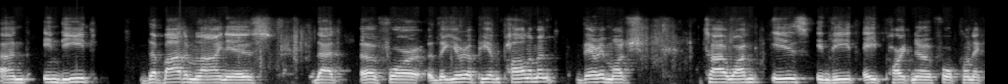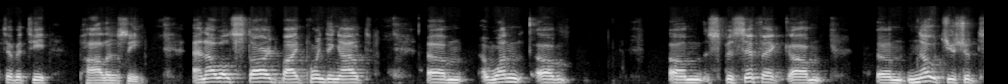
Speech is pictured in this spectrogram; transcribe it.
And indeed, the bottom line is that uh, for the European Parliament, very much Taiwan is indeed a partner for connectivity policy. And I will start by pointing out um, one um, um, specific um, um, note you should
